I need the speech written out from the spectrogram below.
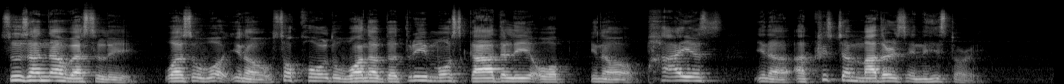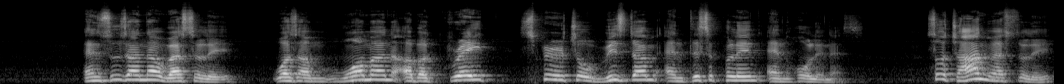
Susanna Wesley, was you know so-called one of the three most godly or you know pious you know uh, Christian mothers in history. And Susanna Wesley was a woman of a great spiritual wisdom and discipline and holiness. So John Wesley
